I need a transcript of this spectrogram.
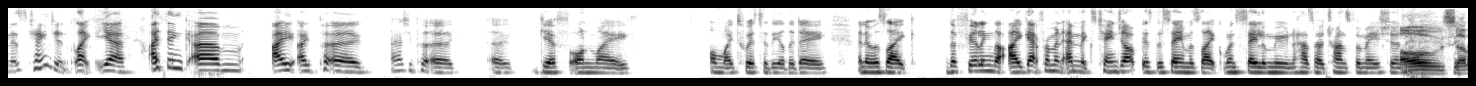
it's changing like yeah i think um i i put a i actually put a, a gif on my on my twitter the other day and it was like the feeling that i get from an NMIXX change up is the same as like when sailor moon has her transformation Oh, shut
